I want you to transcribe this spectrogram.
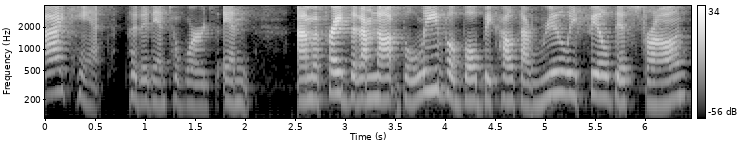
I can't put it into words. And I'm afraid that I'm not believable because I really feel this strong.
